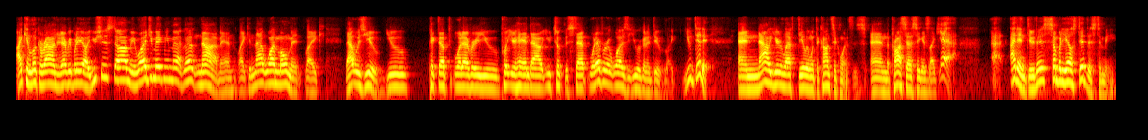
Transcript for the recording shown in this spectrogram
i can look around at everybody oh you should stop me. Why'd you make me mad? Nah man. Like in that one moment like that was you. You picked up whatever, you put your hand out, you took the step, whatever it was that you were going to do. Like you did it. And now you're left dealing with the consequences. And the processing is like, yeah, I, I didn't do this. Somebody else did this to me.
